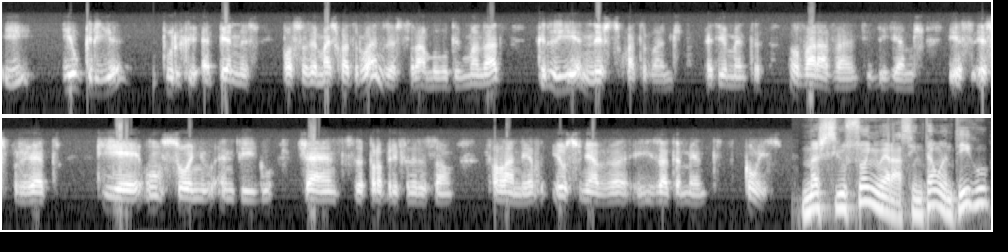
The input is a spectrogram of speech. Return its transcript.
e eu queria, porque apenas posso fazer mais quatro anos, este será o meu último mandato, queria, nestes quatro anos, efetivamente, levar avante, digamos, esse, esse projeto que é um sonho antigo, já antes da própria Federação falar nele. Eu sonhava exatamente com isso. Mas se o sonho era assim tão antigo,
